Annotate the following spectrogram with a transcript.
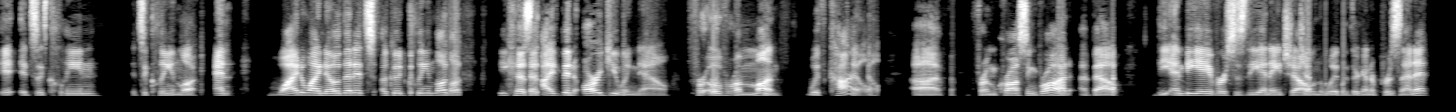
it, it's a clean it's a clean look. And Why do I know that it's a good clean look? Because I've been arguing now for over a month with Kyle uh, from Crossing Broad about the NBA versus the NHL and the way that they're going to present it.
